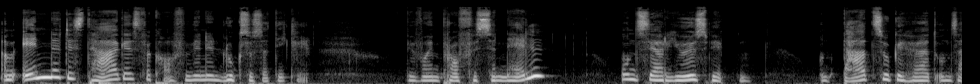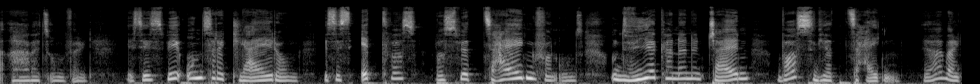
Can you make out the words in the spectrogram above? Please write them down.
Am Ende des Tages verkaufen wir einen Luxusartikel. Wir wollen professionell und seriös wirken. Und dazu gehört unser Arbeitsumfeld. Es ist wie unsere Kleidung. Es ist etwas, was wir zeigen von uns. Und wir können entscheiden, was wir zeigen. Ja, weil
